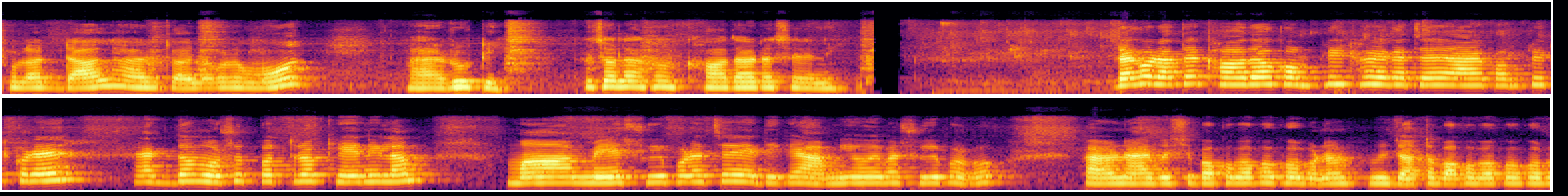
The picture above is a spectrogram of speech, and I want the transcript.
ছোলার ডাল আর জয়নগরের মোয়া। আর রুটি। তো চলো এখন খাওয়া দাওয়াটা সেরে নিই। দেখো, রাতে খাওয়া দাওয়া কমপ্লিট হয়ে গেছে আর কমপ্লিট করে একদম ওষুধপত্র খেয়ে নিলাম। মা, মেয়ে শুয়ে পড়েছে, এদিকে আমিও এবার শুয়ে পড়ব। কারণ আর বেশি বকো বকো করব না। আমি যত বকো বকো করব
